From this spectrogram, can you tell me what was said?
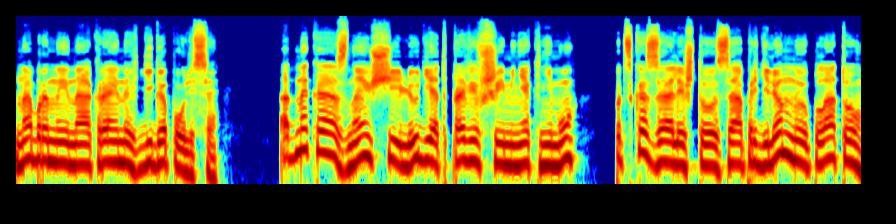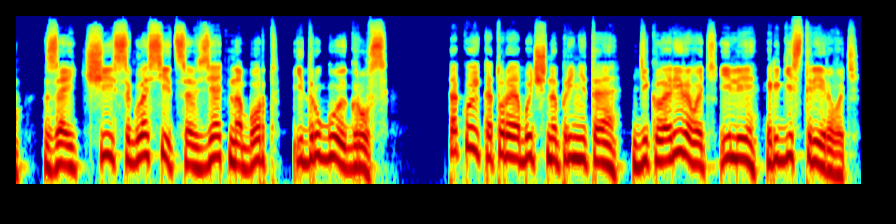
набранные на окраинах гигаполиса – Однако знающие люди, отправившие меня к нему, подсказали, что за определенную плату Зайчи согласится взять на борт и другой груз, такой, который обычно принято декларировать или регистрировать.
